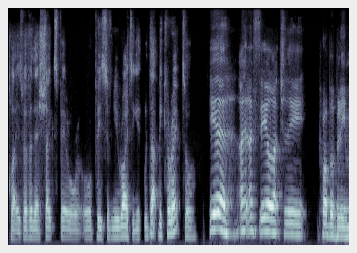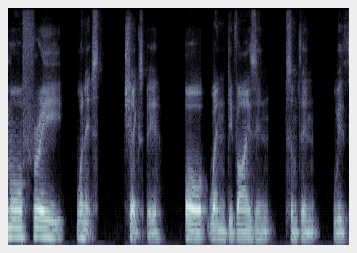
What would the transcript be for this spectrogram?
plays, whether they're Shakespeare or, or a piece of new writing. It, Would that be correct? Or yeah, I, I feel actually probably more free when it's Shakespeare. or when devising something with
